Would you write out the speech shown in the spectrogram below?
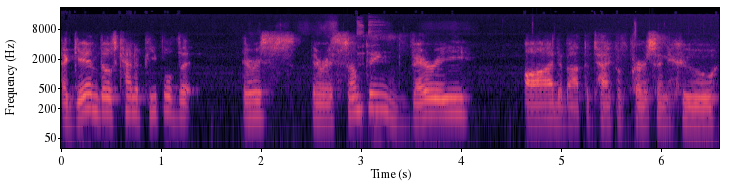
again those kind of people that there is there is something very odd about the type of person who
